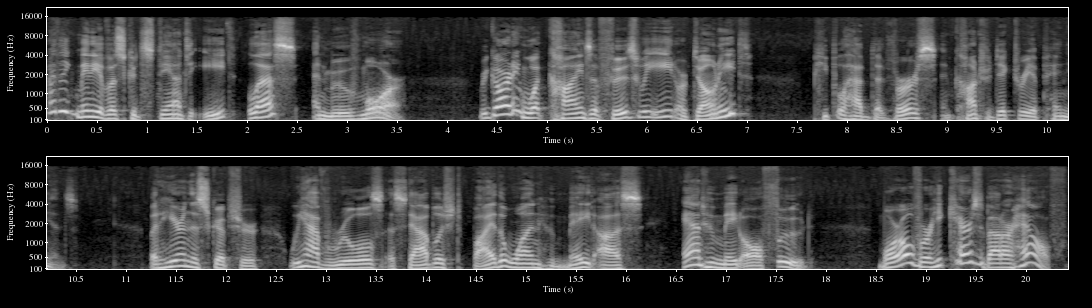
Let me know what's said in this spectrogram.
I think many of us could stand to eat less and move more. Regarding what kinds of foods we eat or don't eat, people have diverse and contradictory opinions. But here in the scripture, we have rules established by the one who made us and who made all food. Moreover, he cares about our health.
